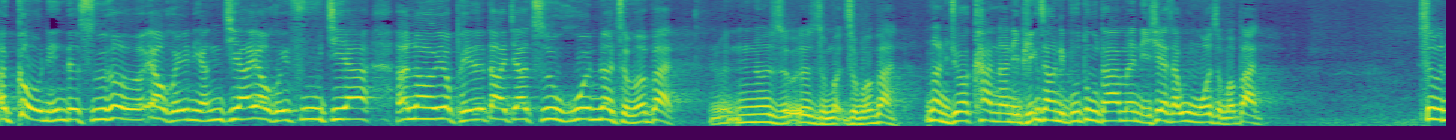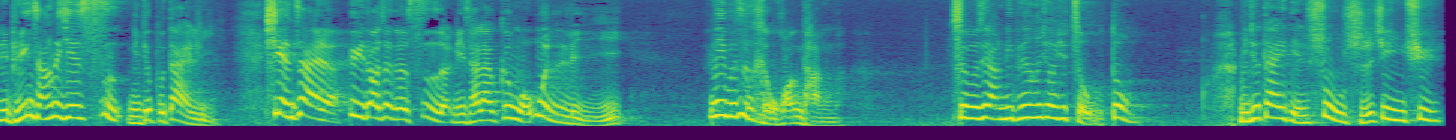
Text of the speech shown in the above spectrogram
啊，过年的时候要回娘家，要回夫家，啊，然后要陪着大家吃荤，那怎么办？那怎怎么怎么办？那你就要看呢。你平常你不度他们，你现在才问我怎么办？是不是？你平常那些事你就不带理，现在了遇到这个事了，你才来跟我问理，你不是很荒唐吗？”是不是这样？你平常就要去走动，你就带一点素食进去，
